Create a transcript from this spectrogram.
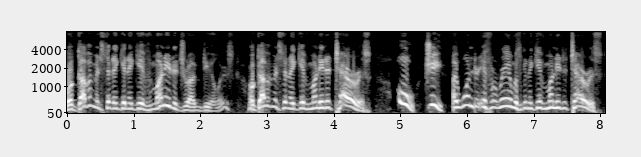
or governments that are going to give money to drug dealers, or governments that are going to give money to terrorists. Oh, gee, I wonder if Iran was going to give money to terrorists.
